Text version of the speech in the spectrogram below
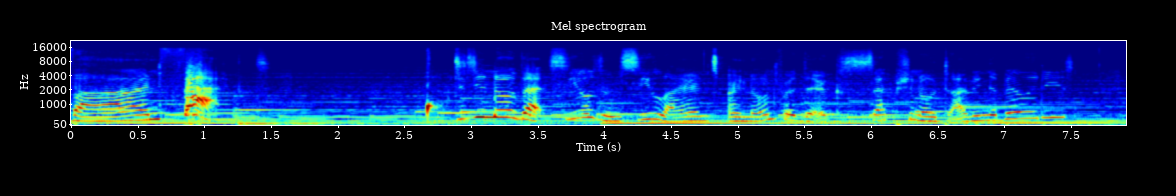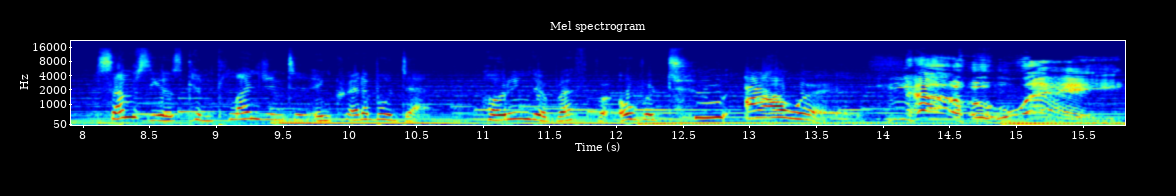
Fun fact! Did you know that seals and sea lions are known for their exceptional diving abilities? Some seals can plunge into incredible depth, holding their breath for over two hours. No way!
